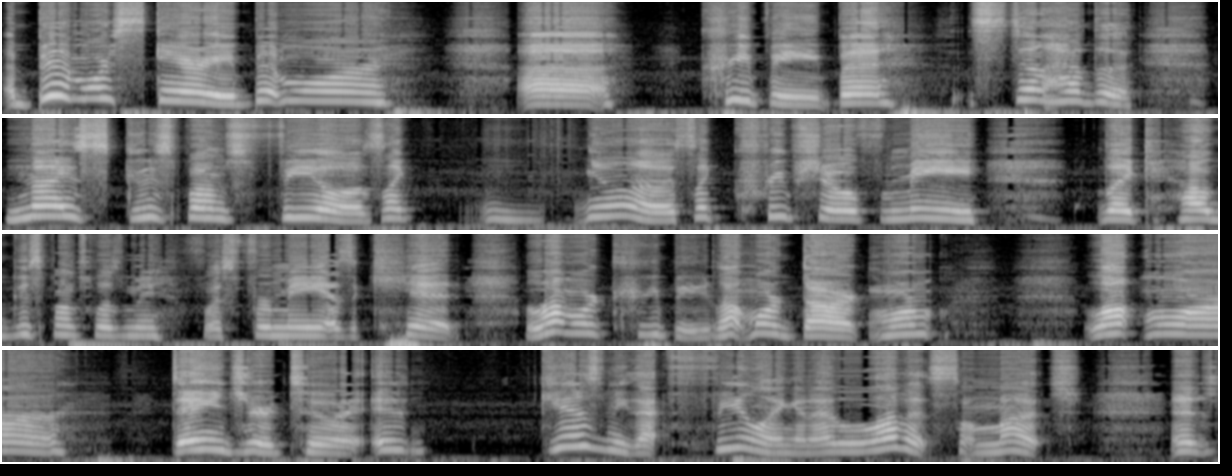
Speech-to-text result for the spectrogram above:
a bit more scary, a bit more, uh, creepy, but still have the nice Goosebumps feel. It's like, you know, it's like creep show for me like how Goosebumps was me was for me as a kid. A lot more creepy, a lot more dark, more a lot more danger to it. It gives me that feeling and I love it so much. And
